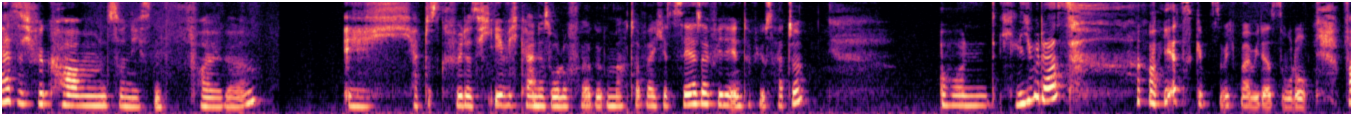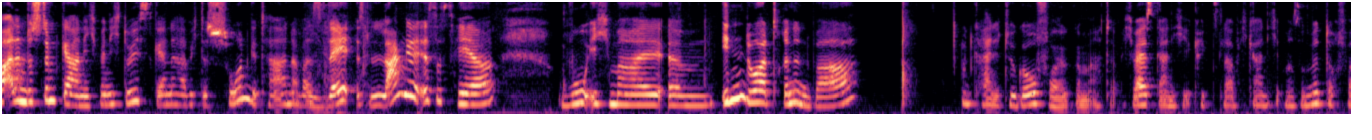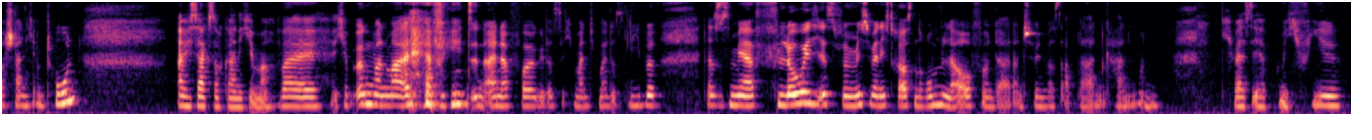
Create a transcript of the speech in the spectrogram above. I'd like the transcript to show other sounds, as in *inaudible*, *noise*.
Herzlich willkommen zur nächsten Folge. Ich habe das Gefühl, dass ich ewig keine Solo-Folge gemacht habe, weil ich jetzt sehr, sehr viele Interviews hatte. Und ich liebe das. *laughs* Aber jetzt gibt es mich mal wieder solo. Vor allem, das stimmt gar nicht. Wenn ich durchscanne, habe ich das schon getan. Aber lange ist es her, wo ich mal ähm, indoor drinnen war und keine To-Go-Folge gemacht habe. Ich weiß gar nicht, ihr kriegt es, glaube ich, gar nicht immer so mit. Doch wahrscheinlich im Ton. Aber ich sag's auch gar nicht immer, weil ich habe irgendwann mal *laughs* erwähnt in einer Folge, dass ich manchmal das liebe, dass es mehr flowig ist für mich, wenn ich draußen rumlaufe und da dann schön was abladen kann. Und ich weiß, ihr habt mich viel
